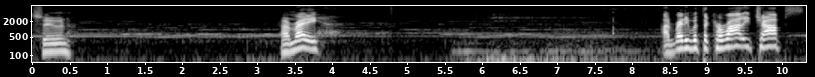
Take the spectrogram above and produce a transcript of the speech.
Soon. I'm ready. I'm ready with the karate chops.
